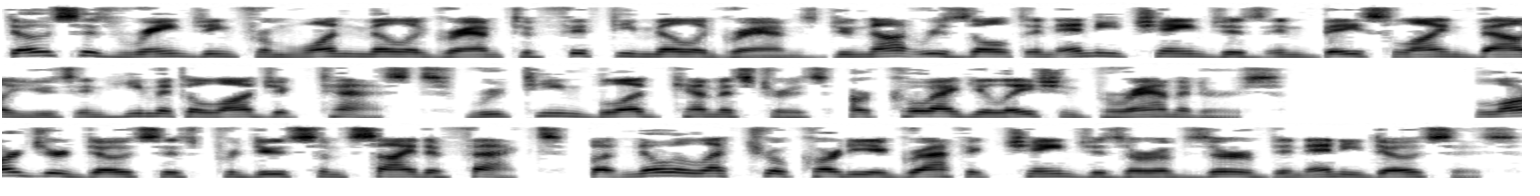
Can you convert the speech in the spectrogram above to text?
Doses ranging from 1 mg to 50 mg do not result in any changes in baseline values in hematologic tests, routine blood chemistries, or coagulation parameters. Larger doses produce some side effects, but no electrocardiographic changes are observed in any doses.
